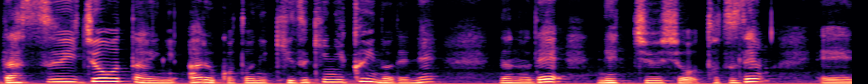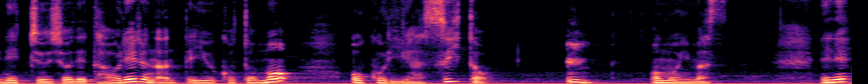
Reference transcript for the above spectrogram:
脱水状態にあることに気づきにくいのでねなので熱中症突然、えー、熱中症で倒れるなんていうことも起こりやすいと思います。でね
